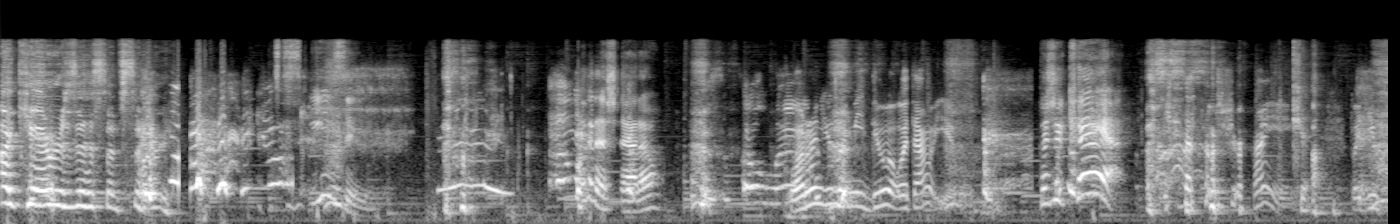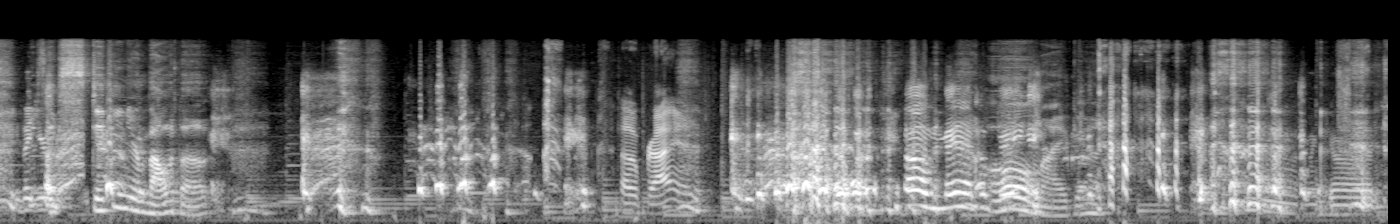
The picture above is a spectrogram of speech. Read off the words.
I can't resist, I'm sorry. This is easy. Oh Look at this, Shadow. this is so lit. Why don't you let me do it without you? Because you can't. I'm trying. God. But you, but you're like sticking your mouth out. Oh, Brian. oh man, oh Oh my god. Oh my god.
